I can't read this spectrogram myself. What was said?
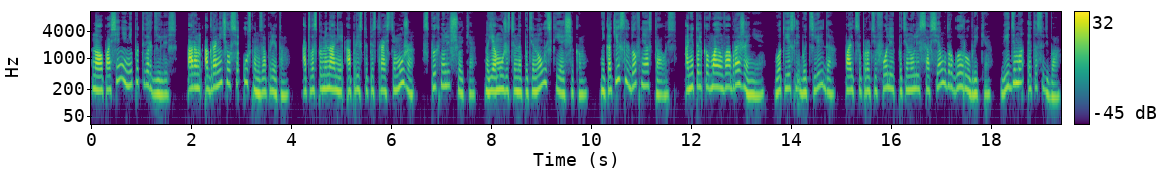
но опасения не подтвердились. Аарон ограничился устным запретом. От воспоминаний о приступе страсти мужа вспыхнули щеки, но я мужественно потянулась к ящикам. Никаких следов не осталось. Они только в моем воображении. Вот если бы Тильда, пальцы против фолии потянулись совсем к другой рубрике. Видимо, это судьба.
